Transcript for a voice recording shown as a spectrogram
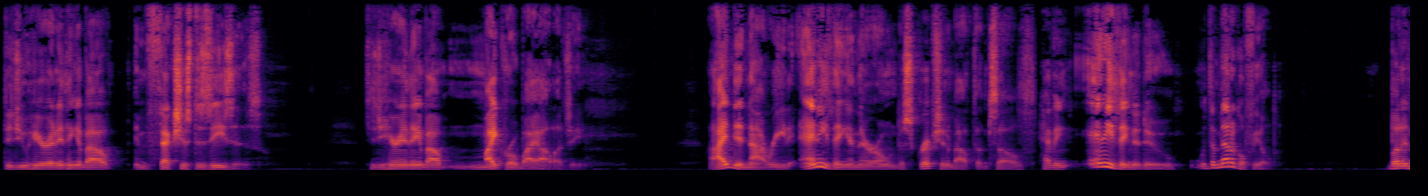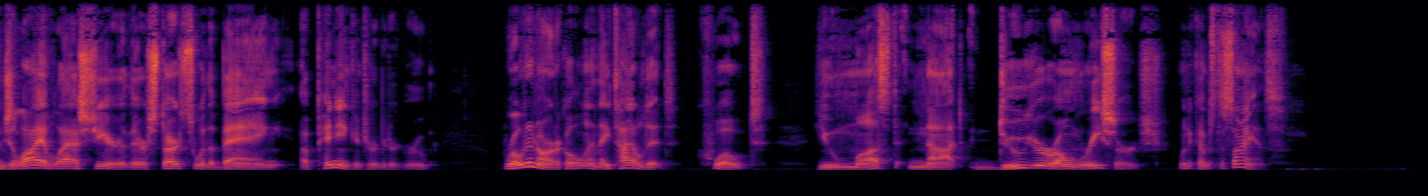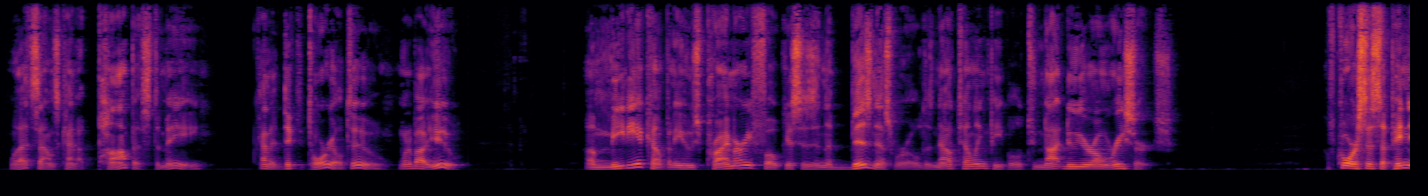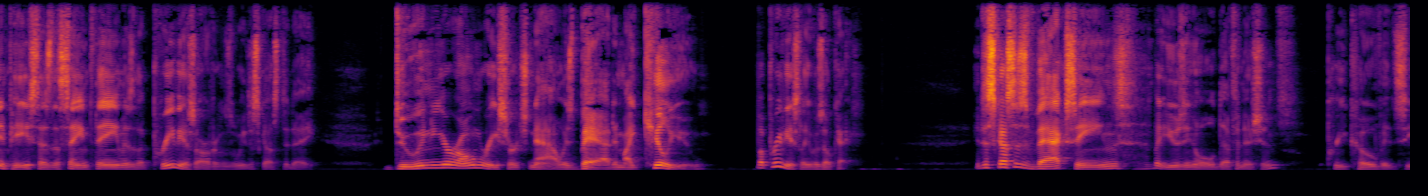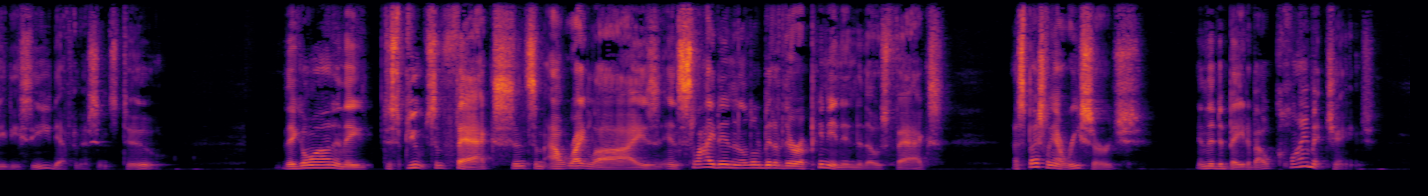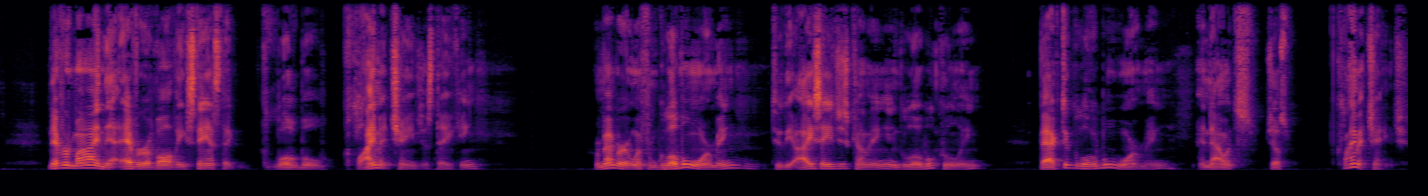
Did you hear anything about infectious diseases? Did you hear anything about microbiology? I did not read anything in their own description about themselves having anything to do with the medical field. But in July of last year, their Starts with a Bang opinion contributor group wrote an article and they titled it, quote, You must not do your own research when it comes to science. Well, that sounds kind of pompous to me. Kind of dictatorial, too. What about you? A media company whose primary focus is in the business world is now telling people to not do your own research. Of course, this opinion piece has the same theme as the previous articles we discussed today. Doing your own research now is bad and might kill you, but previously it was okay. It discusses vaccines, but using old definitions, pre COVID CDC definitions too. They go on and they dispute some facts and some outright lies and slide in a little bit of their opinion into those facts, especially on research in the debate about climate change. Never mind the ever evolving stance that global climate change is taking. Remember, it went from global warming to the ice ages coming and global cooling, back to global warming, and now it's just climate change.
